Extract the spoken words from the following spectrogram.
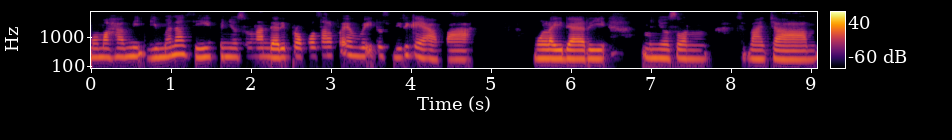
memahami gimana sih penyusunan dari proposal PMW itu sendiri kayak apa. Mulai dari menyusun semacam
